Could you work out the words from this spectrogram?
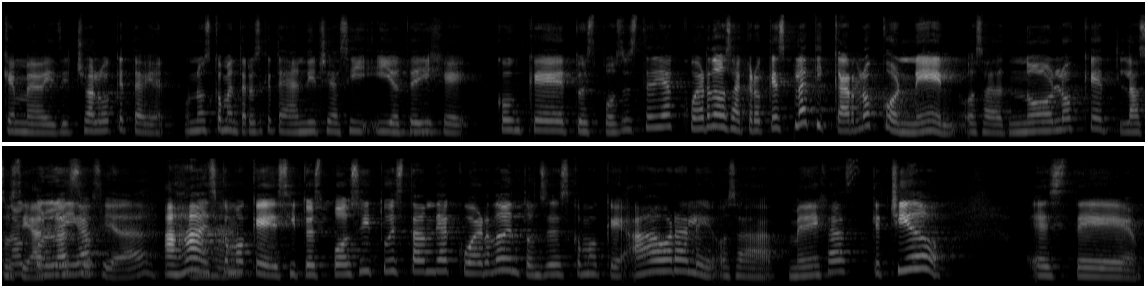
que me habéis dicho algo que te habían, unos comentarios que te habían dicho así y yo te dije, con que tu esposo esté de acuerdo, o sea, creo que es platicarlo con él, o sea, no lo que la sociedad no, con la sociedad. Ajá, es como que si tu esposo y tú están de acuerdo, entonces es como que, ah, órale, o sea, me dejas, qué chido. Este,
